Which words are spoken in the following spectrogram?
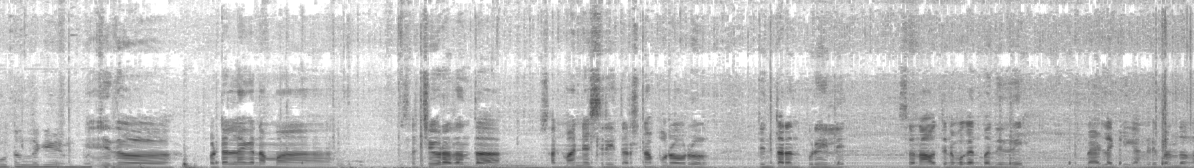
ಹೋಟೆಲ್ದಾಗೆ ಇದು ಹೋಟೆಲ್ನಾಗ ನಮ್ಮ ಸಚಿವರಾದಂಥ ಸನ್ಮಾನ್ಯ ಶ್ರೀ ದರ್ಶನಾಪುರ ಅವರು ತಿಂತಾರಂತ ಪುರಿ ಇಲ್ಲಿ. ಸೊ ನಾವು ತಿನ್ಬೇಕಂತ ಬಂದಿದ್ವಿ. ಬ್ಯಾಡ್ಲಕ್ ಈಗ ಅಂಗಡಿ ಬಂದವ.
